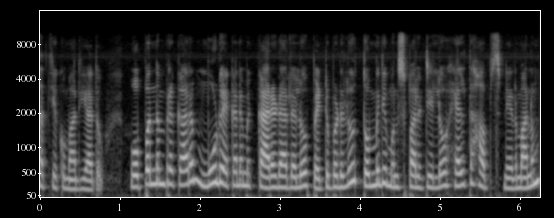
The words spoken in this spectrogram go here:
సత్యకుమార్ యాదవ్. ఒప్పందం ప్రకారం మూడు ఎకనామిక్ కారిడార్లలో పెట్టుబడులు తొమ్మిది మున్సిపాలిటీల్లో హెల్త్ హబ్స్ నిర్మాణం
